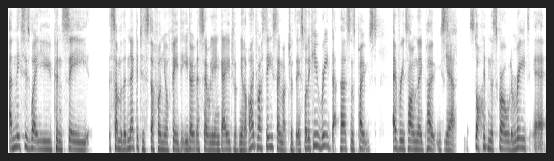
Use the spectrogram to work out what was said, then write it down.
and this is where you can see some of the negative stuff on your feed that you don't necessarily engage with. And you're like, why do I see so much of this? Well, if you read that person's post every time they post, Yeah. stopping the scroll and reading it.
